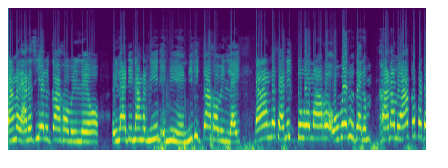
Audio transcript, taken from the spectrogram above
நாங்கள் அரசியலுக்காக இல்லையோ இல்லாட்டி நாங்கள் நீதி நிதிக்காக இல்லை. நாங்க தனித்துவமாக ஒவ்வொருத்தரும் காணாமையாக்கப்பட்ட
